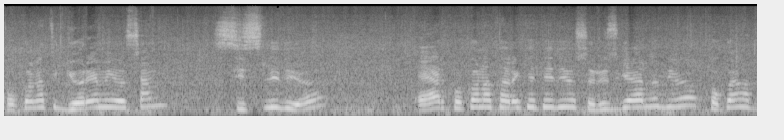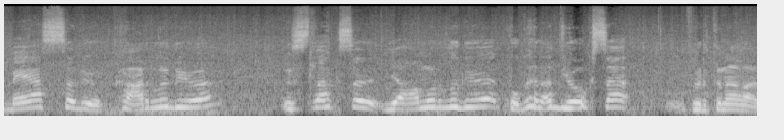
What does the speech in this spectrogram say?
Kokonatı göremiyorsan sisli diyor. Eğer kokonat hareket ediyorsa rüzgarlı diyor. Kokonat beyazsa diyor karlı diyor. Islaksa yağmurlu diyor. Kokonat yoksa fırtına var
